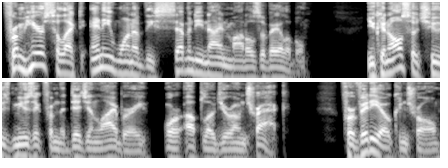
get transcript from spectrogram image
From here, select any one of the 79 models available. You can also choose music from the Digen library or upload your own track. For video control,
